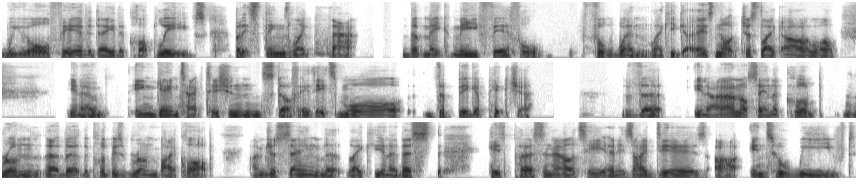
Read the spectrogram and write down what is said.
we all fear the day that Klopp leaves but it's things like that that make me fearful for when like he it's not just like oh well you know in-game tactician stuff. It, it's more the bigger picture that you know, I'm not saying that club run uh, the the club is run by Klopp. I'm just saying that like you know, there's his personality and his ideas are interweaved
